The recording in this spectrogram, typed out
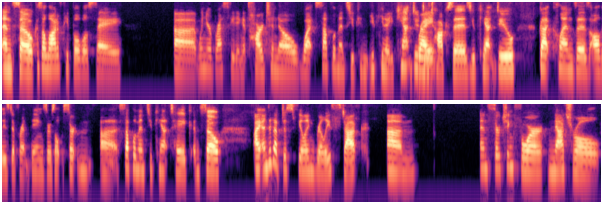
And so because a lot of people will say uh, when you're breastfeeding it's hard to know what supplements you can you, you know you can't do right. detoxes you can't do gut cleanses all these different things. There's a, certain uh, supplements you can't take. And so i ended up just feeling really stuck um, and searching for natural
